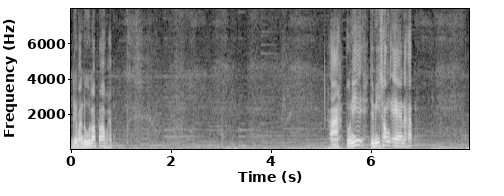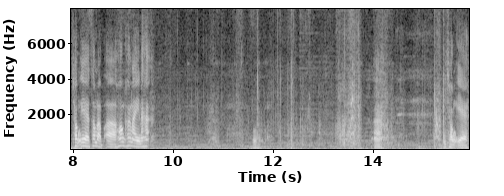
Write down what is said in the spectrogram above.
เดี๋ยวมาดูรอบๆครับอะตัวนี้จะมีช่องแอร์นะครับ ช่องแอร์สำหรับอ่าห้องข้างในนะฮะ อ่ามีช่องแอร์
